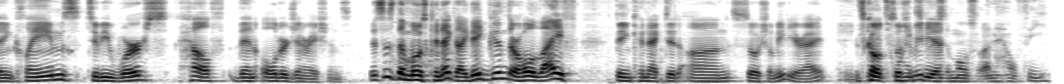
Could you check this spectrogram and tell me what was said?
then claims to be worse health than older generations. This is the most connected. Like they give their whole life being connected on social media, right? It's called social media. is the most unhealthy.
